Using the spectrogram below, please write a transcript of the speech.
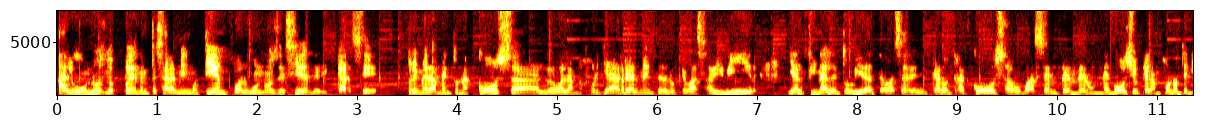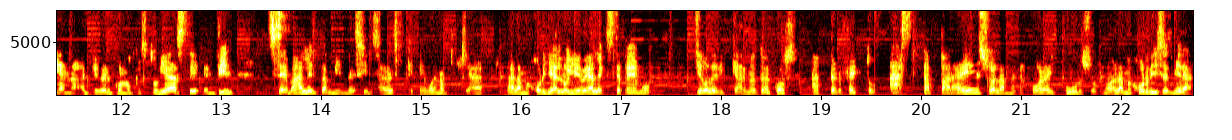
algunos lo pueden empezar al mismo tiempo, algunos deciden dedicarse primeramente una cosa, luego a lo mejor ya realmente de lo que vas a vivir y al final de tu vida te vas a dedicar a otra cosa o vas a emprender un negocio que a lo mejor no tenía nada que ver con lo que estudiaste. En fin, se vale también decir, ¿sabes? Que bueno, pues ya a lo mejor ya lo llevé al extremo, quiero dedicarme a otra cosa. Ah, perfecto. Hasta para eso a lo mejor hay cursos, ¿no? A lo mejor dices, mira,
